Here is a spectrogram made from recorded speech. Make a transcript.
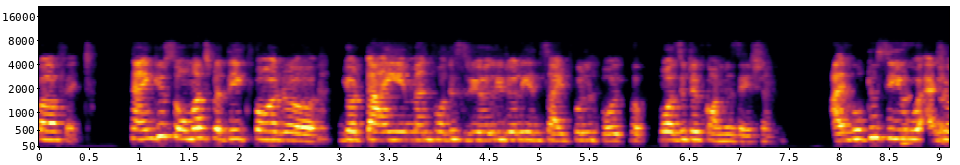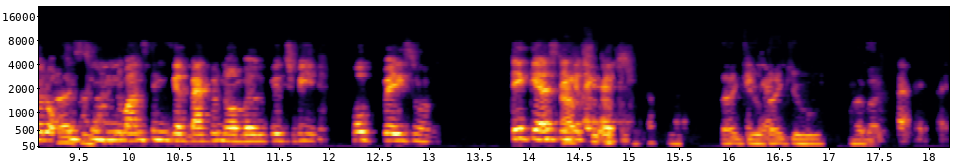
Perfect. Thank you so much, Prateek, for uh, your time and for this really, really insightful, positive conversation. I hope to see you at your office soon once things get back to normal, which we hope very soon. Take care, stay Absolutely. connected. Thank you. Thank you. Bye-bye. Bye bye.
